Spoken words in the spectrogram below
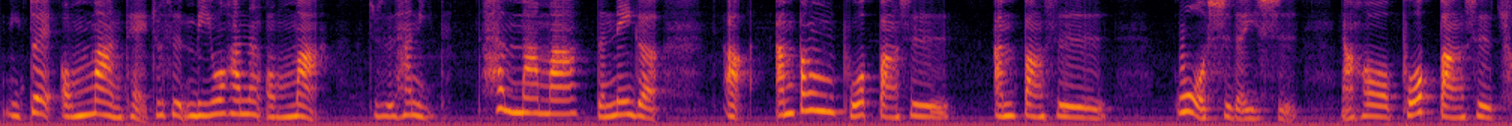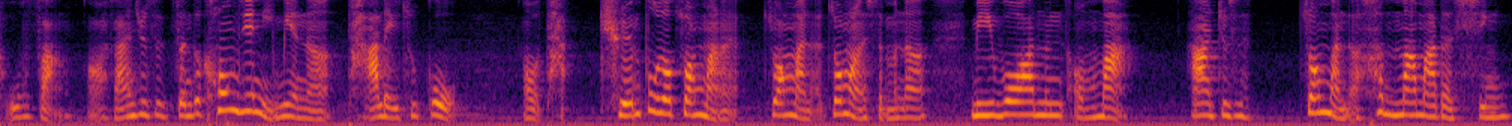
你对 엄마한테就是 미워하는 엄마，就是他你恨妈妈的那个啊，安邦부엌방是安邦是卧室的意思。 然后婆房是厨房啊，反正就是整个空间里面呢，塔雷足够哦，它全部都装满了，装满了，装满了什么呢？미워하는엄 마， 它就是装满了恨妈妈的心，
